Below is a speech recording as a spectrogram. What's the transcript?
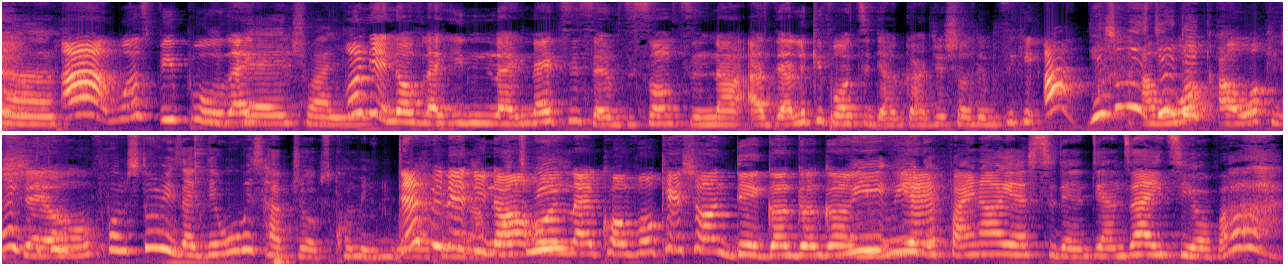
Uh, ah, most people like. eventually. Funny enough, like in like 1970 something now, as they are looking forward to their graduation, they'll be thinking, ah, There's always I'll there, work, like, I'll work in like Shell. from, from stories like they always have jobs coming. Definitely now we, on like convocation day, gun gun gun. we, we hear- the final year student, the anxiety of ah,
